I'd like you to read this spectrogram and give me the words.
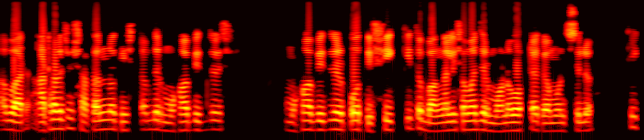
আবার আঠারোশো সাতান্ন খ্রিস্টাব্দের মহাবিদ্রের মহাবিদ্রের প্রতি শিক্ষিত বাঙালি সমাজের মনোভাবটা কেমন ছিল? ঠিক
